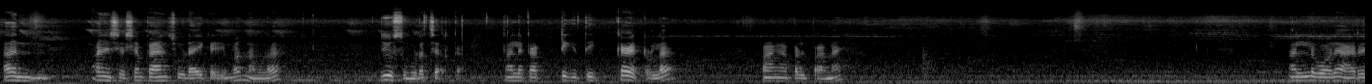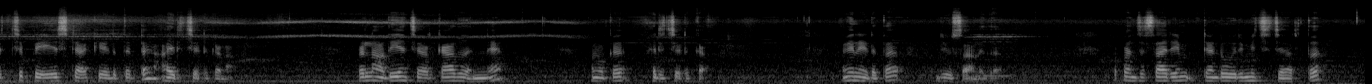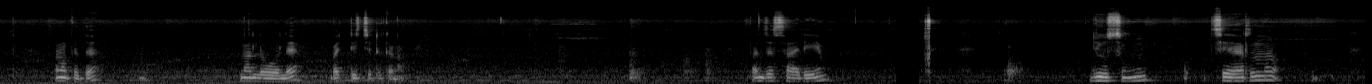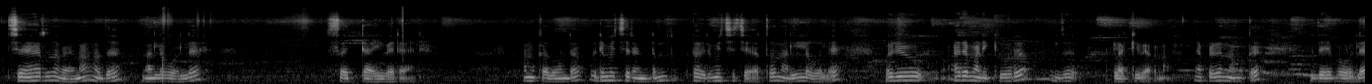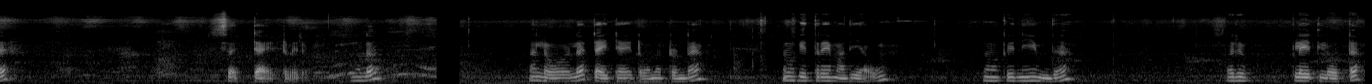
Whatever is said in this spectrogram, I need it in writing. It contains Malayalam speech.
അതിന് അതിനുശേഷം പാൻ ചൂടായി കഴിയുമ്പോൾ നമ്മൾ ജ്യൂസും കൂടെ ചേർക്കാം. നല്ല കട്ടി തിക്കായിട്ടുള്ള മാങ്ങാപ്പൾപ്പാണ് നല്ലപോലെ അരച്ച് പേസ്റ്റാക്കി എടുത്തിട്ട് അരിച്ചെടുക്കണം. വെള്ളം അധികം ചേർക്കാതെ തന്നെ നമുക്ക് അരിച്ചെടുക്കാം. അങ്ങനെ എടുത്ത ജ്യൂസാണിത്. പഞ്ചസാരയും രണ്ടും ഒരുമിച്ച് ചേർത്ത് നമുക്കിത് നല്ലപോലെ വറ്റിച്ചെടുക്കണം. പഞ്ചസാരയും ജ്യൂസും ചേർന്ന് ചേർന്ന് വേണം അത് നല്ലപോലെ സെറ്റായി വരാൻ. നമുക്കതുകൊണ്ട് ഒരുമിച്ച് രണ്ടും കൂടെ ഒരുമിച്ച് ചേർത്ത് നല്ലപോലെ ഒരു അരമണിക്കൂർ ഇത് ഇളക്കി വരണം. അപ്പോഴും നമുക്ക് ഇതേപോലെ സെറ്റായിട്ട് വരും. നമ്മൾ നല്ലപോലെ ടൈറ്റായിട്ട് വന്നിട്ടുണ്ട്. നമുക്ക് ഇത്രയും മതിയാവും. നമുക്ക് ഇനിയും ഇത് ഒരു പ്ലേറ്റിലോട്ട്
